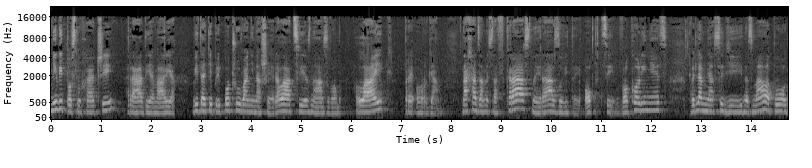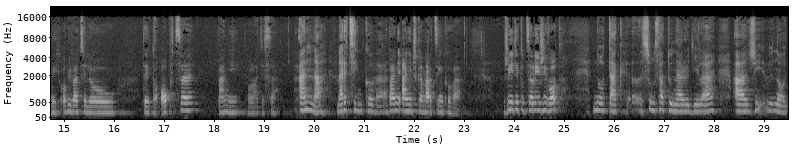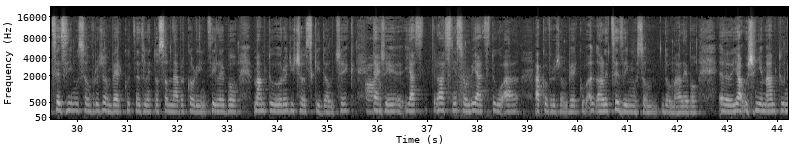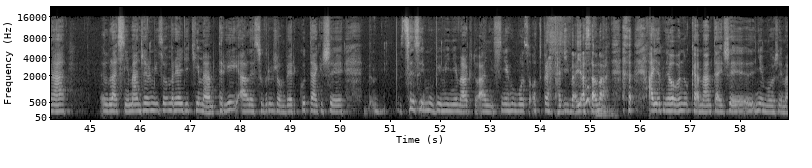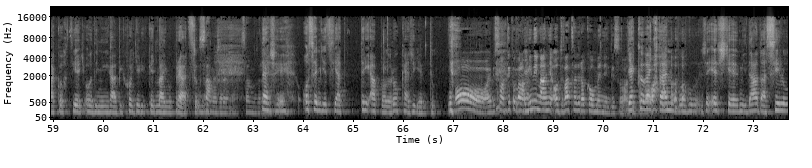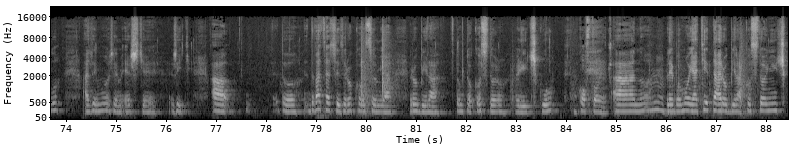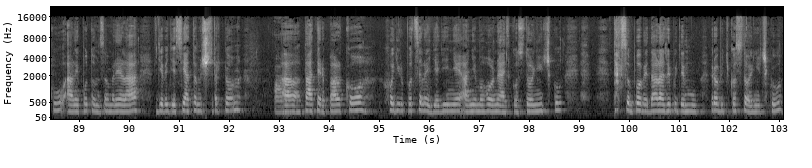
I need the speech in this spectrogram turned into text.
Milí poslucháči Rádia Mária, vítajte pri počúvaní našej relácie s názvom Like pre orgán. Nachádzame sa v krásnej rázovitej obci Vlkolinec. Vedľa mňa sedí jedna z mála pôvodných obyvateľov tejto obce. Pani, voláte sa? Anna Marcinková. Pani Anička Marcinková. Žijete tu celý život? No tak e, som sa tu narodila a ži, no, cez zimu som v Ružomberku, cez leto som na Vlkolínci, lebo mám tu rodičovský domček, Áno. takže ja vlastne som viac tu a, ako v Ružomberku, ale cez zimu som doma, lebo e, ja už nemám tu na vlastne manžel mi zomrel, deti mám tri, ale sú v Ružomberku, takže cez zimu by mi nemal kto ani snehu moc odpratať, iba ja sama. A jedného vnúka mám, takže nemôžem ako chcieť od nich, aby chodili, keď majú prácu. No. Samozrejme, samozrejme. Takže 83,5 roka žijem tu. Ó, aj by som vám typovala minimálne o 20 rokov menej by som vám Ďakovať Pánu Bohu, že ešte mi dáva silu a že môžem ešte žiť. A do 26 rokov som ja robila v tomto kostolíčku. Kostolničku. Áno, mm. lebo moja teta robila kostolničku, ale potom zomrela v 94. Áno. A páter Palko chodil po celej dedine a nemohol nájsť kostolničku. Tak som povedala, že budem mu robiť kostolničku.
